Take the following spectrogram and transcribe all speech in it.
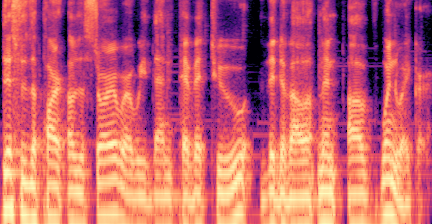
this is the part of the story where we then pivot to the development of Wind Waker.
